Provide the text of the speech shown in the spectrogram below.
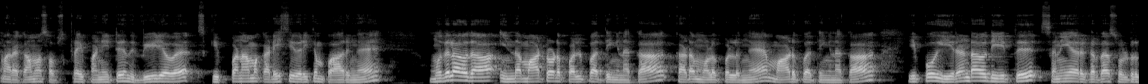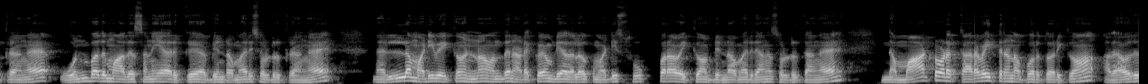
மறக்காமல் சப்ஸ்கிரைப் பண்ணிவிட்டு இந்த வீடியோவை ஸ்கிப் பண்ணாமல் கடைசி வரைக்கும் பாருங்கள் முதலாவதாக இந்த மாட்டோட பல் பார்த்தீங்கன்னாக்கா கடை முளைப்பல்லுங்க மாடு பார்த்தீங்கன்னாக்கா இப்போது இரண்டாவது ஈத்து சினையாக இருக்கிறதா சொல்லிருக்கிறாங்க. ஒன்பது மாத சினையாக இருக்குது அப்படின்ற மாதிரி சொல்லிருக்கிறாங்க. நல்ல மடி வைக்கும் இன்னும் வந்து நடக்கவே முடியாத அளவுக்கு மடி சூப்பராக வைக்கும் அப்படின்ற மாதிரி தாங்க சொல்லியிருக்காங்க இந்த மாட்டோட கறவை திறனை பொறுத்த வரைக்கும் அதாவது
